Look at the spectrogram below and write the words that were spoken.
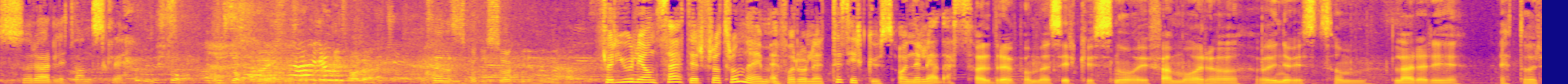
så da er det litt vanskelig. Ikke stopp bevegelsen, så det blir farlig. I stedet skal du søke inn her. For Julian Sæter fra Trondheim er forholdet til sirkus annerledes. Jeg har drevet på med sirkus nå i fem år og har undervist som lærer i ett år.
